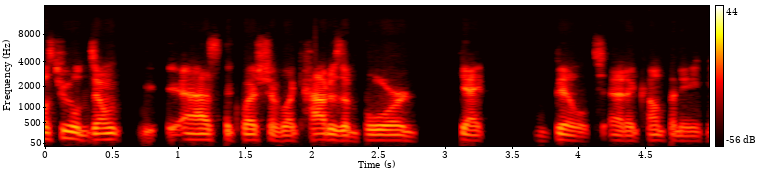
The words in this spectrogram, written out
most people don't ask the question of like, how does a board get built at a company?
